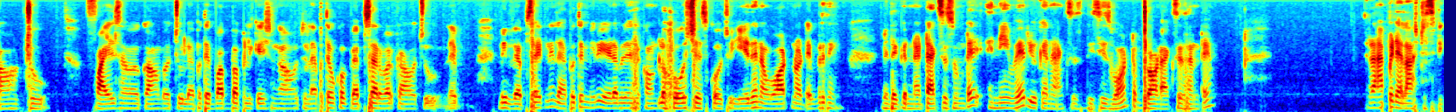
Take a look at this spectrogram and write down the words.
కావచ్చు ఫైల్ సర్వర్ కావచ్చు లేకపోతే వెబ్ అప్లికేషన్ కావచ్చు లేకపోతే ఒక వెబ్ సర్వర్ కావచ్చు లే మీ వెబ్సైట్ని లేకపోతే మీరు ఏడబ్ల్యూఎస్ అకౌంట్లో హోస్ట్ చేసుకోవచ్చు. ఏదైనా వాట్ నాట్ ఎవ్రీథింగ్ మీ దగ్గర నెట్ యాక్సెస్ ఉంటే anywhere you can access this is what broad access అంటే ర్యాపిడ్ ఎలాస్టిసిటీ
